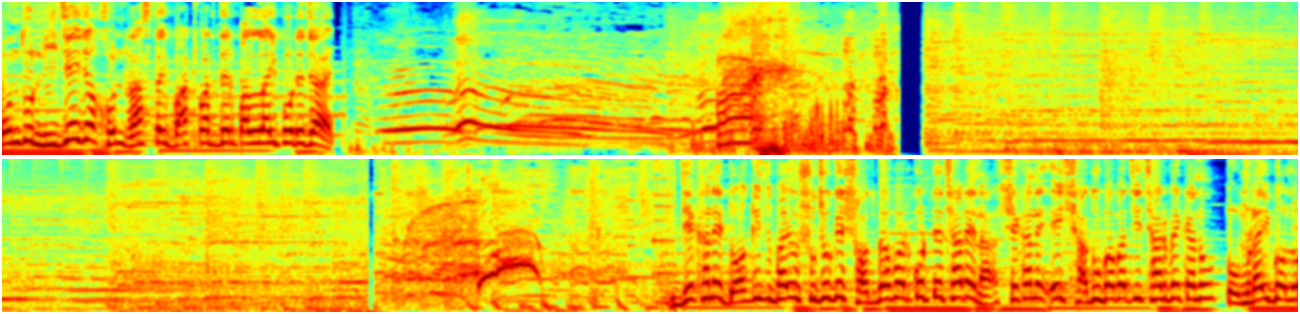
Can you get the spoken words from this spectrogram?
বন্ধু নিজেই যখন রাস্তায় বাটপারদের পাল্লাই পড়ে যায়। যেখানে ডগিস ভাইও সুযোগে সদ্ব্যবহার করতে ছাড়ে না সেখানে এই সাধু বাবাজি ছাড়বে কেন? তোমরাই বলো।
